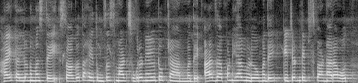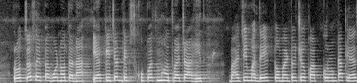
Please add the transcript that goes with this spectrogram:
हाय हॅलो नमस्ते. स्वागत आहे तुमचं स्मार्ट सुग्रण या यूट्यूब चॅनलमध्ये आज आपण ह्या व्हिडिओमध्ये किचन टिप्स पाहणार आहोत. रोजचा स्वयंपाक बनवताना या किचन टिप्स खूपच महत्त्वाच्या आहेत. भाजीमध्ये टोमॅटोचे काप करून टाकल्यास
